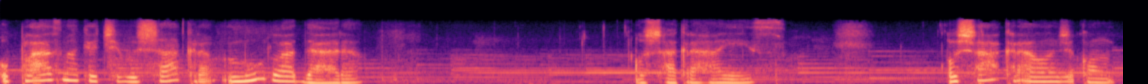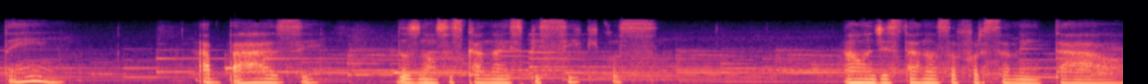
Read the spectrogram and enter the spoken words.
O plasma que ativa o chakra Muladhara, o chakra raiz o chakra onde contém a base dos nossos canais psíquicos, aonde está a nossa força mental,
